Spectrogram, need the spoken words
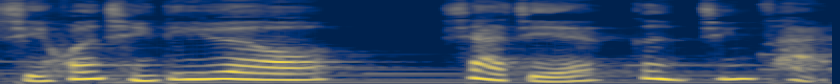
喜欢请订阅哦，下节更精彩。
